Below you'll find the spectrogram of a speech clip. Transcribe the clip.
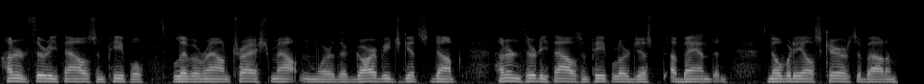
130,000 people live around Trash Mountain where the garbage gets dumped. 130,000 people are just abandoned. Nobody else cares about them.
